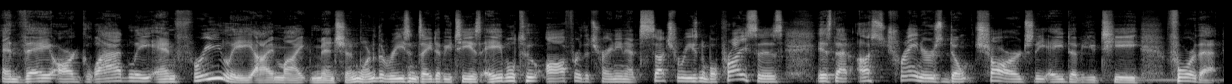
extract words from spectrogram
and they are gladly and freely, I might mention, one of the reasons AWT is able to offer the training at such reasonable prices is that us trainers don't charge the AWT for that.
